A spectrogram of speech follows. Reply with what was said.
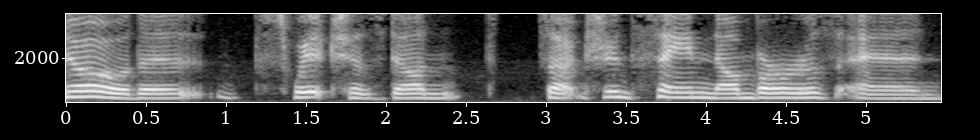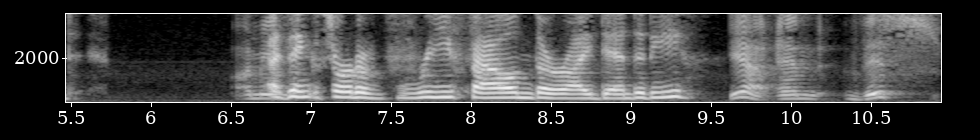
No, the Switch has done such insane numbers, and I mean, I think sort of refound their identity. yeah, and this,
